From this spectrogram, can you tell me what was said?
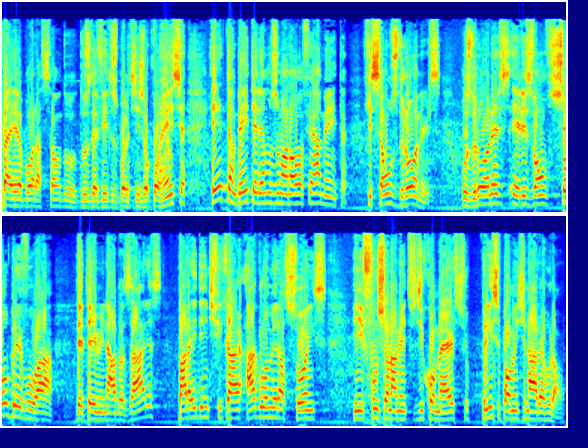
para a elaboração do, dos devidos boletins de ocorrência e também teremos uma nova ferramenta, que são os droners. Os droners, eles vão sobrevoar determinadas áreas para identificar aglomerações e funcionamentos de comércio, principalmente na área rural.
